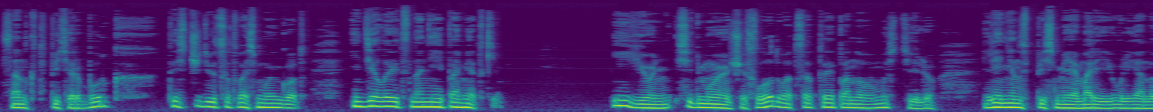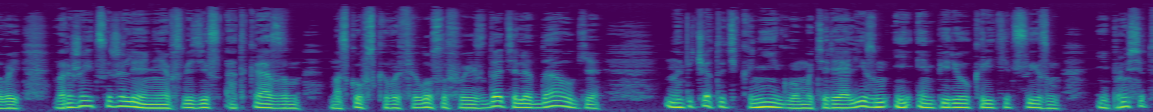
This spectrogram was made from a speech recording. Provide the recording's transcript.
Санкт-Петербург, 1908 год, и делает на ней пометки. Июнь, 7 число, 20 по новому стилю. Ленин в письме Марии Ульяновой выражает сожаление в связи с отказом московского философа-издателя Дауги напечатать книгу Материализм и эмпириокритицизм и просит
